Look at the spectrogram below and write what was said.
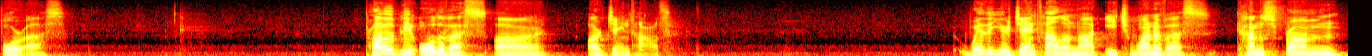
for us. Probably all of us are, are Gentiles. Whether you're Gentile or not, each one of us comes from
